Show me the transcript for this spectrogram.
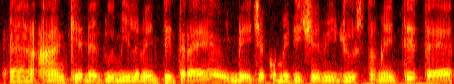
eh, anche nel 2023, invece come dicevi giustamente te,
